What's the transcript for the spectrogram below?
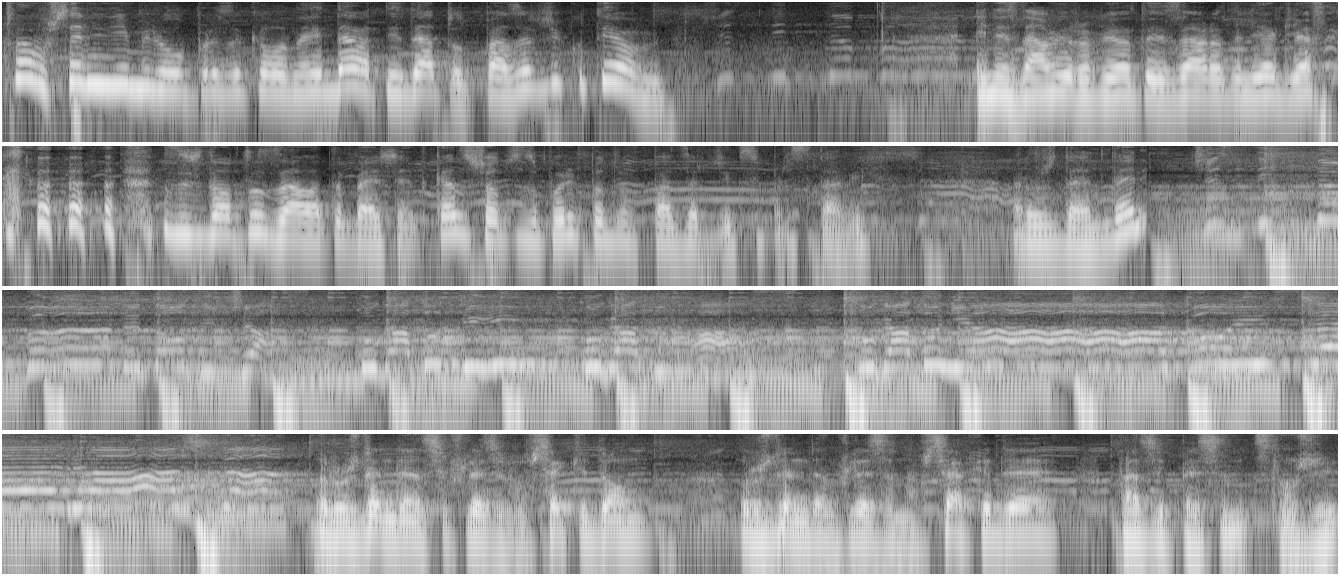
това въобще не ни е минало през акъла, нали? Дават ни дата от Пазарджик, отиваме. И не знам и Рабината и Зара дали я гледаха, защото залата беше така, защото за първи път в Пазарджик си представих рожден ден. Рожден ден си влезе във всеки дом, рожден ден влезе навсякъде. Тази песен сложи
